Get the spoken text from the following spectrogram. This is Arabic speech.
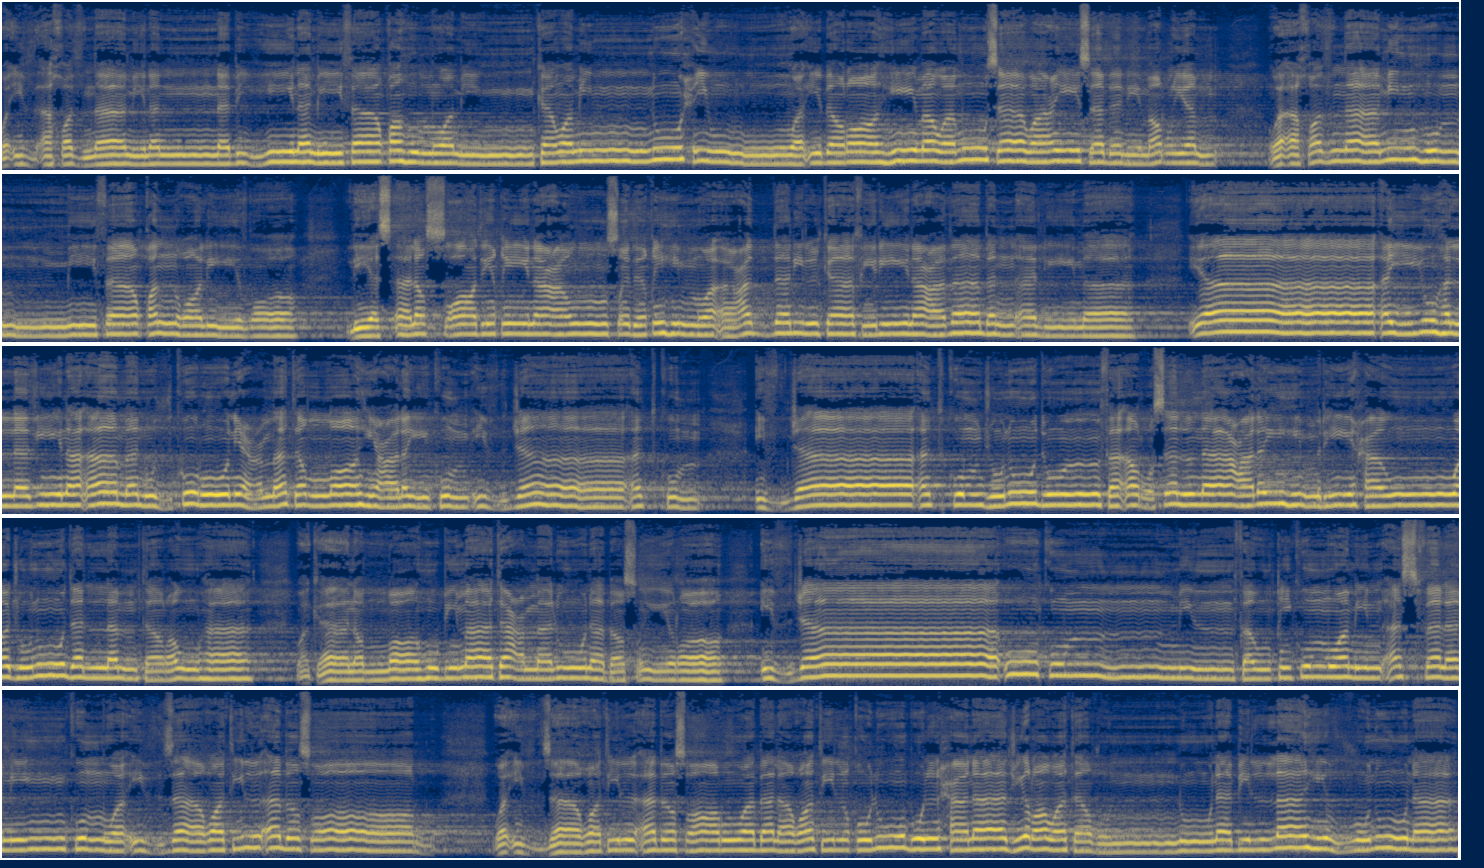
واذ اخذنا من النبيين ميثاقهم ومنك ومن نوح وابراهيم وموسى وعيسى ابن مريم واخذنا منهم ميثاقا غليظا ليسال الصادقين عن صدقهم واعد للكافرين عذابا اليما يا أيها الذين آمنوا اذكروا نعمة الله عليكم إذ جاءتكم إذ جاءتكم جنود فأرسلنا عليهم ريحا وجنودا لم تروها وكان الله بما تعملون بصيرا. إذ جاءوكم من فوقكم ومن أسفل منكم وإذ زاغت الأبصار وإذ زاغت الأبصار وبلغت القلوب الحناجر وتظنون بالله الظنونا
